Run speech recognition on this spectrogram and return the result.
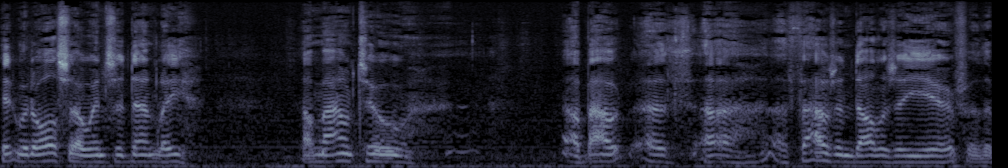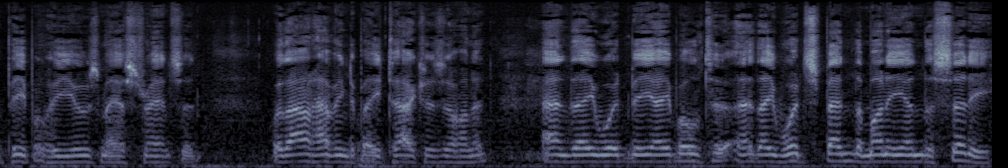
It would also, incidentally, amount to about a, a thousand dollars a year for the people who use mass transit without having to pay taxes on it and they would be able to uh, they would spend the money in the city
